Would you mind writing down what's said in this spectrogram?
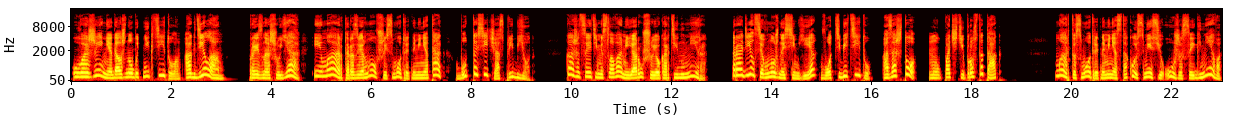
«Уважение должно быть не к титулам, а к делам», — произношу я, и Марта, развернувшись, смотрит на меня так, будто сейчас прибьет. Кажется, этими словами я рушу ее картину мира. Родился в нужной семье, вот тебе титул. А за что? Ну, почти просто так. Марта смотрит на меня с такой смесью ужаса и гнева,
